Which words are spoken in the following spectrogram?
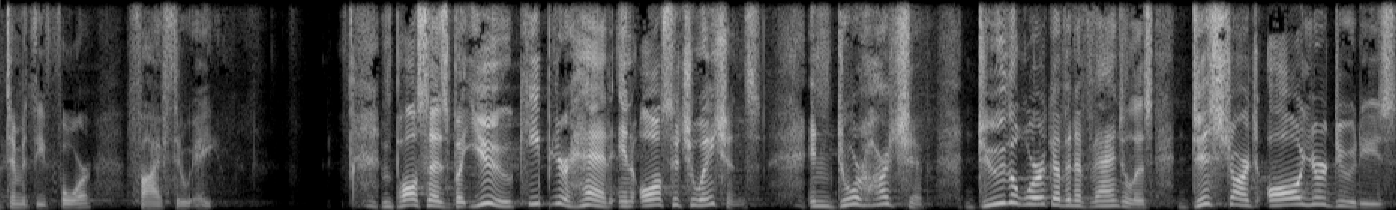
Timothy 4, 5 through 8. And Paul says, But you keep your head in all situations, endure hardship, do the work of an evangelist, discharge all your duties,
